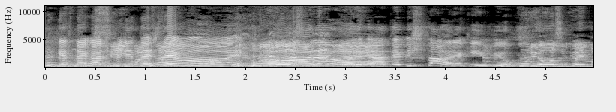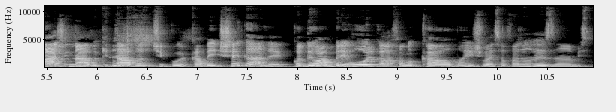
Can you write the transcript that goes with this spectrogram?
Porque esse negócio Sim, de aí- testemunho. Olha, olha, É. ela teve história aqui, viu? O curioso que eu imaginava que tava, tipo, eu acabei de chegar, né? Quando eu abri o olho, que ela falou, calma, a gente vai só fazer uns exames.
